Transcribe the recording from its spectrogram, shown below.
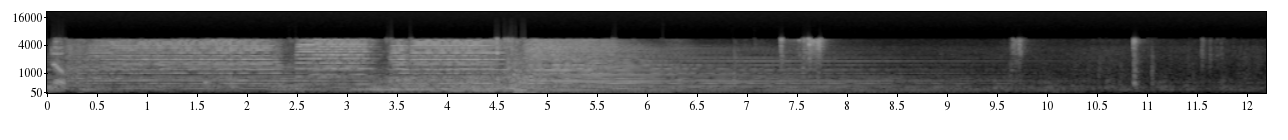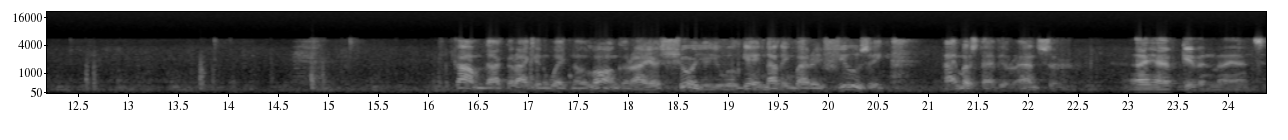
No. Doctor, I can wait no longer. I assure you, you will gain nothing by refusing. I must have your answer. I have given my answer.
